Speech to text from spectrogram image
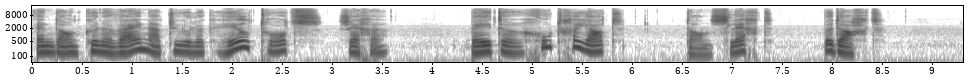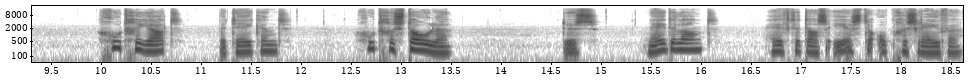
En dan kunnen wij natuurlijk heel trots zeggen: beter goed gejat dan slecht bedacht. Goed gejat betekent goed gestolen. Dus Nederland heeft het als eerste opgeschreven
